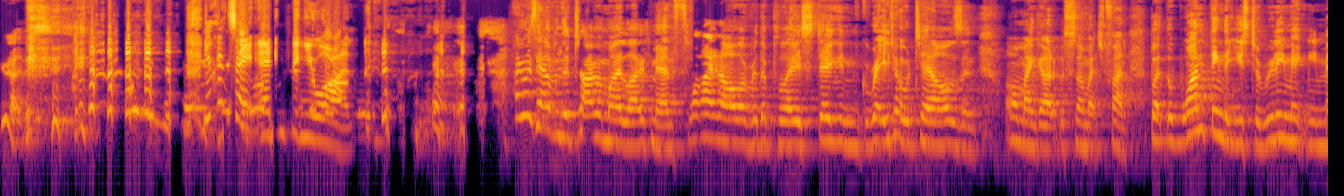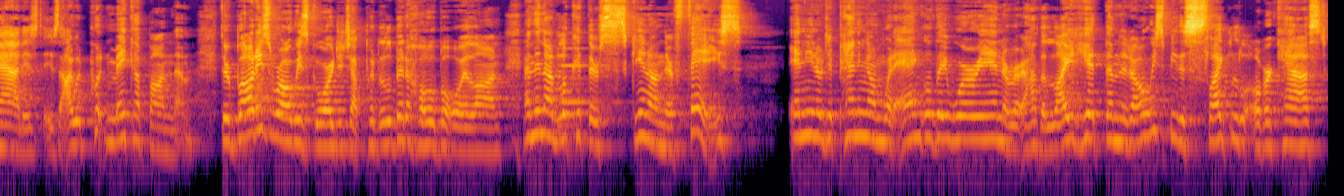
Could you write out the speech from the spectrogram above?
Good. you can say anything you want. I was having the time of my life, man, flying all over the place, staying in great hotels, and oh my God, it was so much fun. But the one thing that used to really make me mad is, is I would put makeup on them. Their bodies were always gorgeous. I'd put a little bit of jojoba oil on, and then I'd look at their skin on their face. And, you know, depending on what angle they were in or how the light hit them, there'd always be this slight little overcast,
